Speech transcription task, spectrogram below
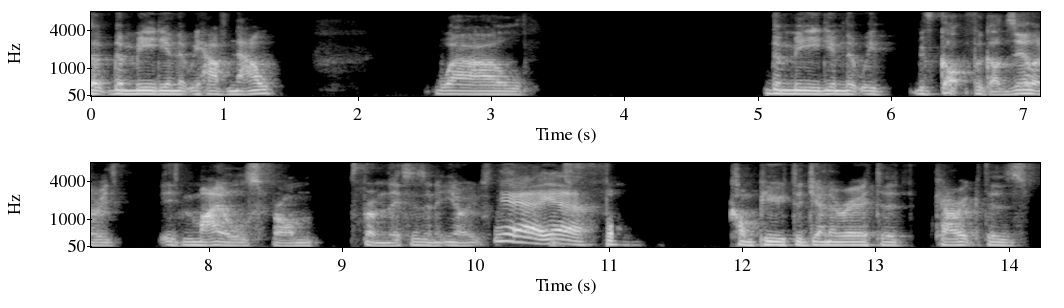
the the medium that we have now. While the medium that we've we've got for Godzilla is is miles from from this, isn't it? You know, it's, yeah, yeah, it's computer generated characters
